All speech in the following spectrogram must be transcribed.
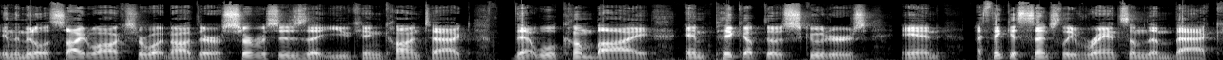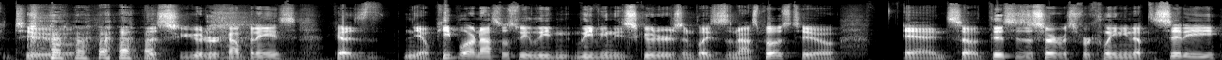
in the middle of sidewalks or whatnot, there are services that you can contact that will come by and pick up those scooters and I think essentially ransom them back to the scooter companies because you know people are not supposed to be leaving, leaving these scooters in places they're not supposed to, and so this is a service for cleaning up the city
